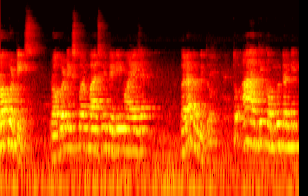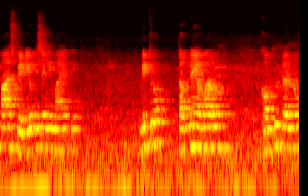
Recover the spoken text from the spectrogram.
રોબોટિક્સ રોબોટિક્સ પણ પાંચમી પેઢીમાં આવી જાય. બરાબર મિત્રો? તો આ હતી કમ્પ્યુટરની પાંચ પેઢીઓ વિશેની માહિતી. મિત્રો, તમને અમારો કમ્પ્યુટરનો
